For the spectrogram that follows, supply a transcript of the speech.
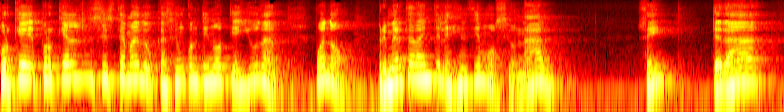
¿Por qué, el sistema de educación continua te ayuda? Bueno, primero te da inteligencia emocional, ¿sí? Te da,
